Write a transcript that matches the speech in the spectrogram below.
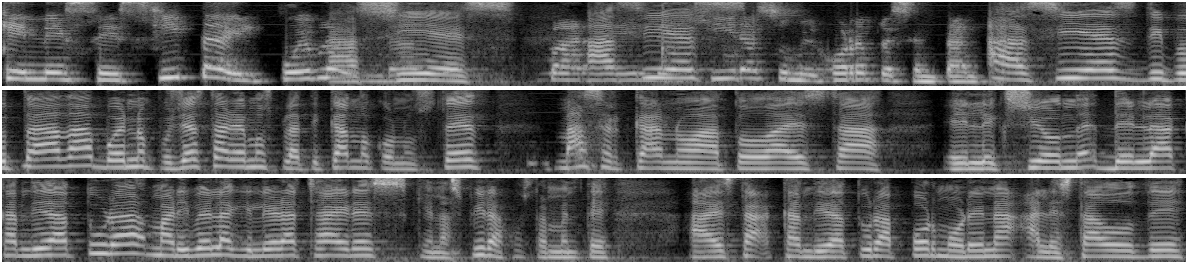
que necesita el pueblo. Así es. Para Así elegir a su mejor representante. Así es, diputada. Bueno, pues ya estaremos platicando con usted más cercano a toda esta elección de la candidatura. Maribel Aguilera Chaires, quien aspira justamente a esta candidatura por Morena al estado de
